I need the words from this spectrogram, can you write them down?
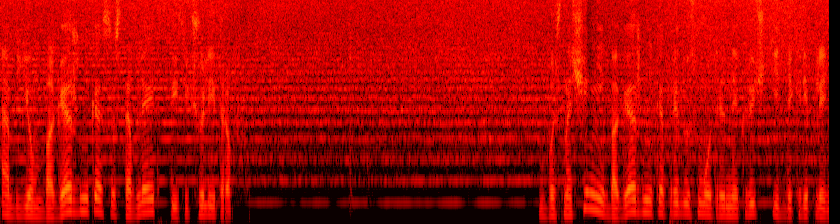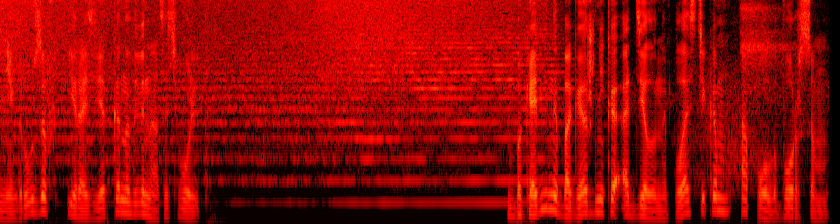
Объем багажника составляет 1000 литров. В оснащении багажника предусмотрены крючки для крепления грузов и розетка на 12 вольт. Боковины багажника отделаны пластиком, а пол ворсом.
